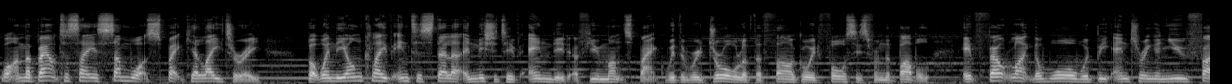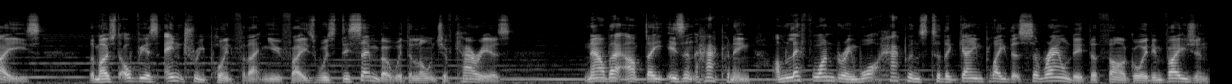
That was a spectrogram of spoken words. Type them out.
What I'm about to say is somewhat speculatory but when the Enclave Interstellar initiative ended a few months back with the withdrawal of the Thargoid forces from the bubble it felt like the war would be entering a new phase. The most obvious entry point for that new phase was December with the launch of carriers. Now that update isn't happening I'm left wondering what happens to the gameplay that surrounded the Thargoid invasion.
